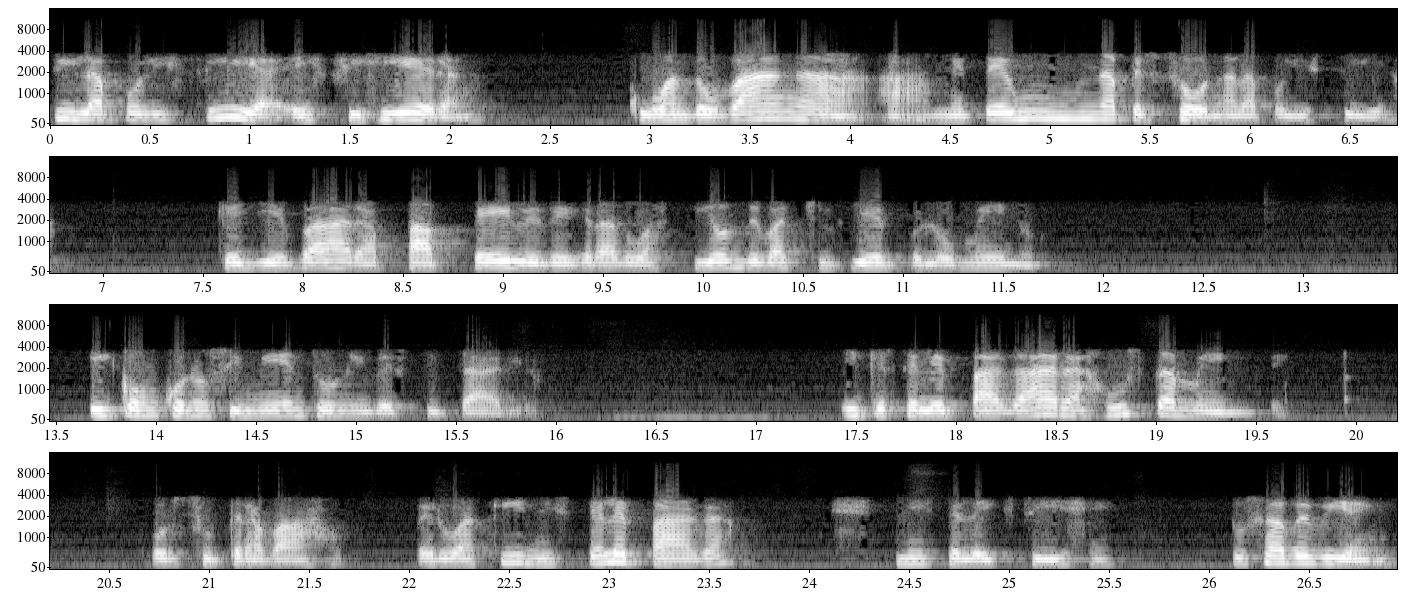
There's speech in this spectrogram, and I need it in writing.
si la policía exigiera cuando van a, a meter una persona a la policía que llevara papeles de graduación de bachiller por lo menos y con conocimiento universitario y que se le pagara justamente por su trabajo. Pero aquí ni se le paga ni se le exige. Tú sabes bien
